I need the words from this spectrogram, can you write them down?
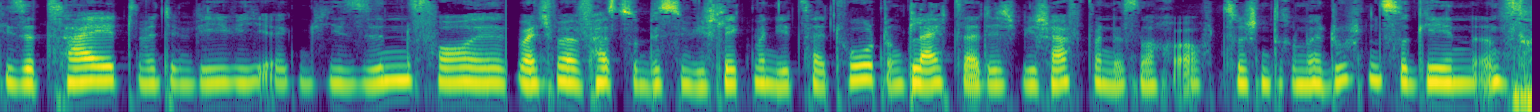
diese Zeit mit dem Baby irgendwie sinnvoll? Manchmal fast so ein bisschen, wie schlägt man die Zeit tot und gleichzeitig, wie schafft man es noch auch zwischendrin mal duschen zu gehen und so.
